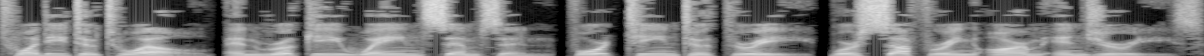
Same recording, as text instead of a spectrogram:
(20–12) and rookie Wayne Simpson (14–3), were suffering arm injuries.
